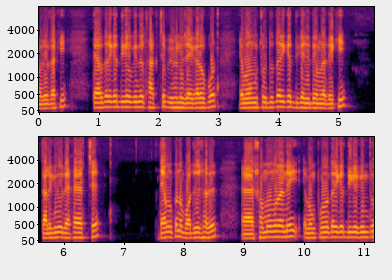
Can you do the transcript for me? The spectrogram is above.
নজর রাখি, তেরো তারিখের দিকেও কিন্তু থাকছে বিভিন্ন জায়গার উপর এবং চোদ্দ তারিখের দিকে যদি আমরা দেখি, তাহলে কিন্তু দেখা যাচ্ছে তেমন কোনো বজ্রঝড়ের সম্ভাবনা নেই এবং পনেরো তারিখের দিকে কিন্তু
